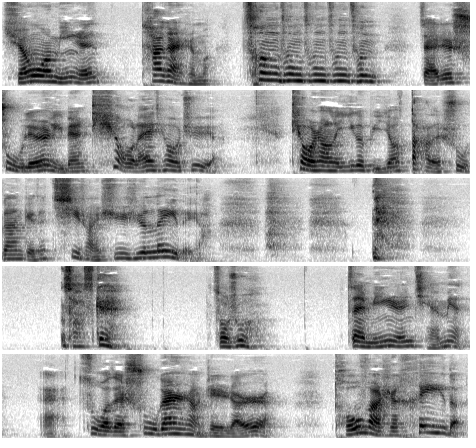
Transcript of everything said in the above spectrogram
漩涡鸣人，他干什么？蹭蹭蹭蹭蹭，在这树林里边跳来跳去呀，跳上了一个比较大的树干，给他气喘吁吁，累的呀。萨斯盖，佐助，在鸣人前面，哎，坐在树干上。这人儿啊，头发是黑的，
